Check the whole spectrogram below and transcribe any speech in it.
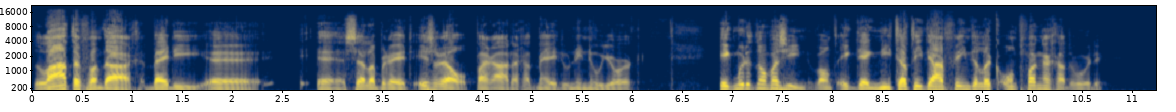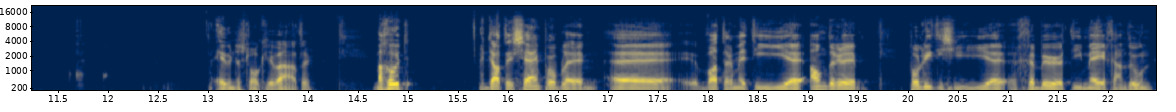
later vandaag bij die Celebrate Israel parade gaat meedoen in New York. Ik moet het nog maar zien. Want ik denk niet dat hij daar vriendelijk ontvangen gaat worden. Even een slokje water. Maar goed, dat is zijn probleem. Uh, wat er met die uh, andere politici uh, gebeurt die mee gaan doen.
